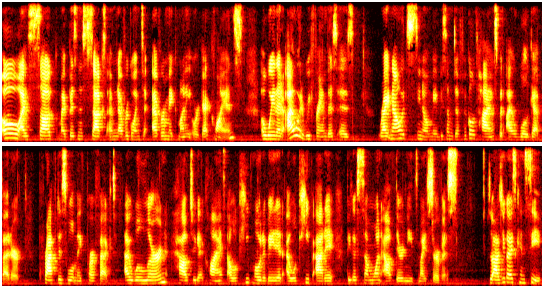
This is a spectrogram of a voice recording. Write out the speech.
oh, I suck, my business sucks, I'm never going to ever make money or get clients, a way that I would reframe this is right now it's, you know, maybe some difficult times, but I will get better. Practice will make perfect. I will learn how to get clients. I will keep motivated. I will keep at it because someone out there needs my service. So, as you guys can see,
